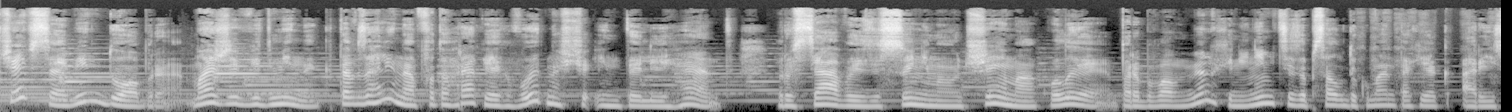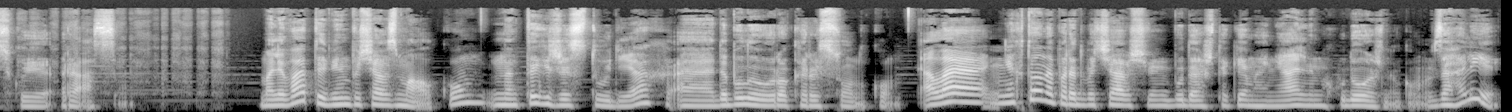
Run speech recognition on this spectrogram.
Вчився він добре, майже відмінник, та взагалі на фотографіях видно, що інтелігент, русявий зі синіми очима, коли перебував в Мюнхені, німці записав в документах як арійської раси. Малювати він почав з малку на тих же студіях, е, де були уроки рисунку, але ніхто не передбачав, що він буде аж таким геніальним художником. Взагалі,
